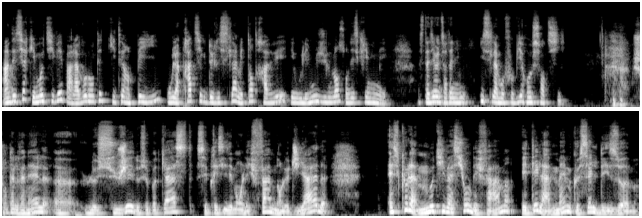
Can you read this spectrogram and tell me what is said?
un désir qui est motivé par la volonté de quitter un pays où la pratique de l'islam est entravée et où les musulmans sont discriminés, c'est-à-dire une certaine islamophobie ressentie. Chantal Vanel, euh, le sujet de ce podcast, c'est précisément les femmes dans le djihad. Est-ce que la motivation des femmes était la même que celle des hommes?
